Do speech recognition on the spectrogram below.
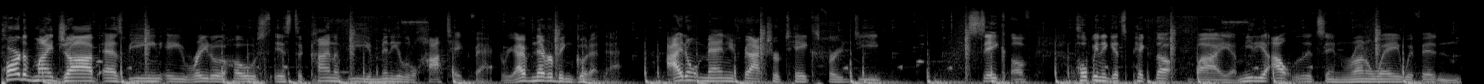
part of my job as being a radio host is to kind of be a mini little hot take factory. I've never been good at that. I don't manufacture takes for the sake of hoping it gets picked up by uh, media outlets and run away with it, and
